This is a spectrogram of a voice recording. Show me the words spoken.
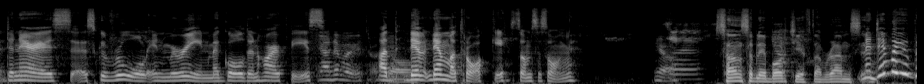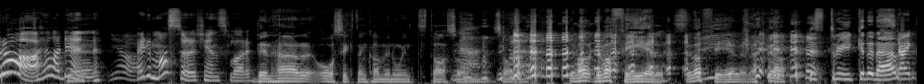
uh, Daenerys eh, skulle rule in Marine med Golden Harpies, Ja, det var ju tråkigt. att den, den var tråkig som säsong. Ja. Sansa blev bortgift av Ramsay. Men det var ju bra, hela den! Ja. Jag hade massor av känslor. Den här åsikten kan vi nog inte ta som... som det, var, det var fel. Det var fel. det. Ja. Vi stryker det där. Strike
